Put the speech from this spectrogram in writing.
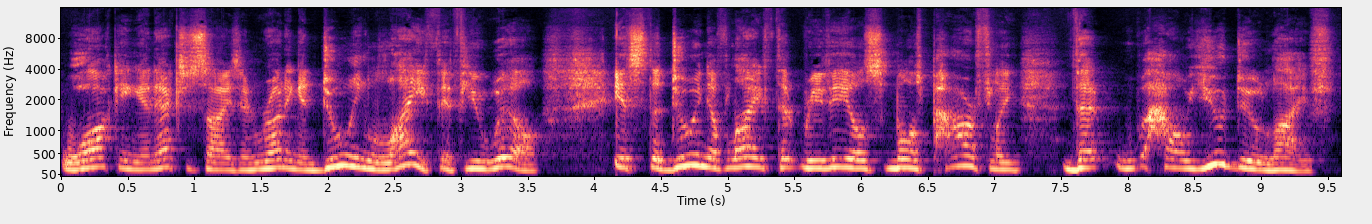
walking and exercising, running and doing life, if you will, it's the doing of life that reveals most powerfully that how you do life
